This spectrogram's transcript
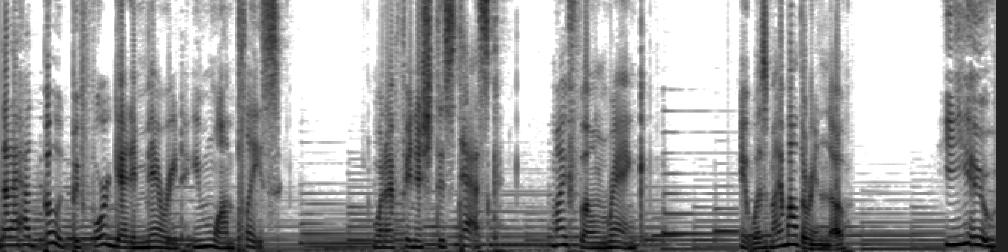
that I had bought before getting married in one place. When I finished this task, my phone rang. It was my mother in law. You!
